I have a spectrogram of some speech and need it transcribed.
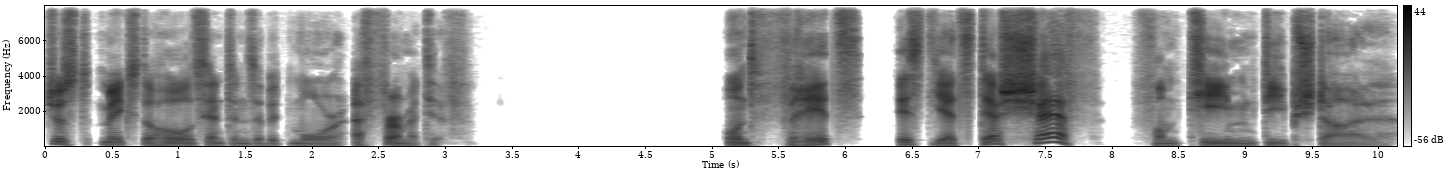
just makes the whole sentence a bit more affirmative. Und Fritz ist jetzt der Chef vom Team Diebstahl.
